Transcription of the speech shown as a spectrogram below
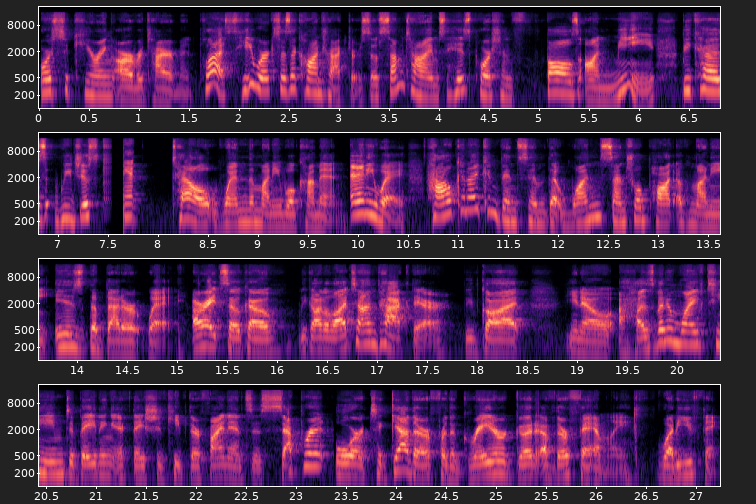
or securing our retirement. Plus, he works as a contractor, so sometimes his portion falls on me because we just can't tell when the money will come in. Anyway, how can I convince him that one central pot of money is the better way? All right, Soko, we got a lot to unpack there. We've got you know, a husband and wife team debating if they should keep their finances separate or together for the greater good of their family. What do you think?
